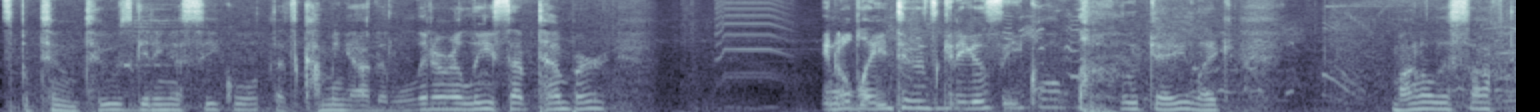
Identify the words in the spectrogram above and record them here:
Splatoon 2 is getting a sequel that's coming out in literally September. Xenoblade 2 is getting a sequel. okay, like Monolith Soft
